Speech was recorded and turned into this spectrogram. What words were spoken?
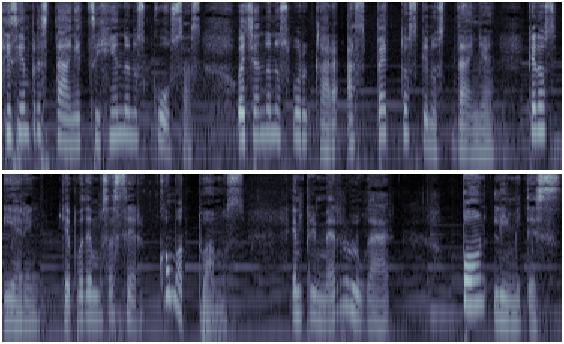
que siempre están exigiéndonos cosas o echándonos por cara aspectos que nos dañan, que nos hieren. ¿Qué podemos hacer? ¿Cómo actuamos? En primer lugar, pon límites.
